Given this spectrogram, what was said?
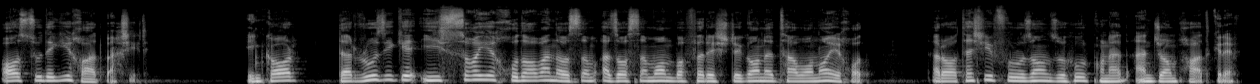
آسودگی خواهد بخشید. این کار در روزی که عیسی خداوند از آسمان با فرشتگان توانای خود در آتشی فروزان ظهور کند انجام خواهد گرفت.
